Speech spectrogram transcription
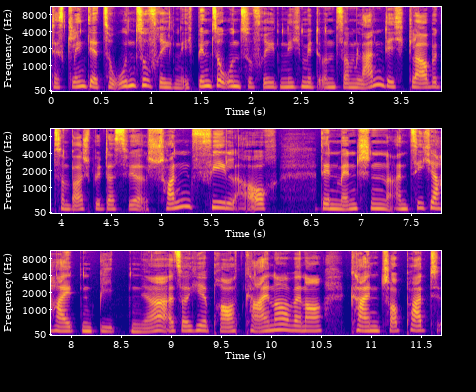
das klingt jetzt so unzufrieden. Ich bin so unzufrieden nicht mit unserem Land. Ich glaube zum Beispiel, dass wir schon viel auch den Menschen an Sicherheiten bieten. Ja, also hier braucht keiner, wenn er keinen Job hat,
